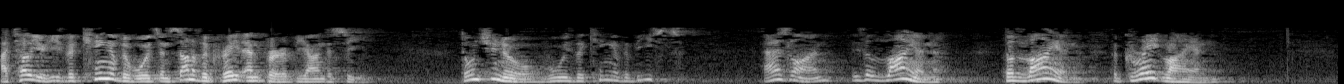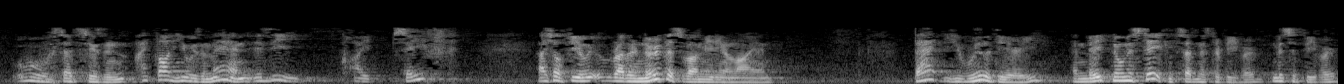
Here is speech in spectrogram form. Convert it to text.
I tell you, he's the king of the woods and son of the great emperor beyond the sea. Don't you know who is the king of the beasts? Aslan is a lion. The lion. The great lion. Ooh, said Susan. I thought he was a man. Is he quite safe? I shall feel rather nervous about meeting a lion. That you will, dearie, and make no mistake, said Mr. Beaver, Mrs. Beaver.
